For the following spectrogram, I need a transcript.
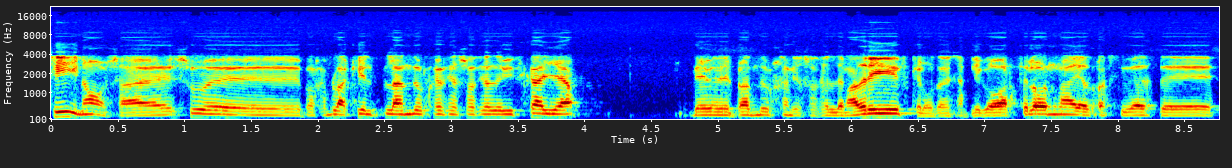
sí, no, o sea, eso, por ejemplo, aquí el plan de urgencia social de Vizcaya debe del Plan de Urgencia Social de Madrid, que luego también se aplicó a Barcelona y a otras ciudades de,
